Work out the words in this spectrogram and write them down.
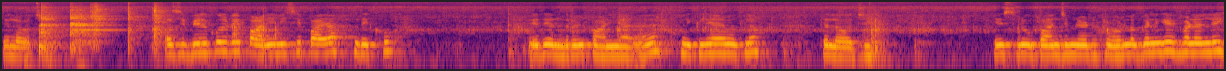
ਤੇ ਲਓ ਜੀ, ਅਸੀਂ ਬਿਲਕੁਲ ਵੀ ਪਾਣੀ ਨਹੀਂ ਸੀ ਪਾਇਆ, ਦੇਖੋ। ਇਹਦੇ ਅੰਦਰੋਂ ਹੀ ਪਾਣੀ ਆਇਆ ਨਿਕਲਿਆ ਹੈ ਮਤਲਬ। ਤੇ ਲਓ ਜੀ, ਇਸ ਨੂੰ 5 ਮਿੰਟ ਹੋਰ ਲੱਗਣਗੇ ਬਣਨ ਲਈ।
